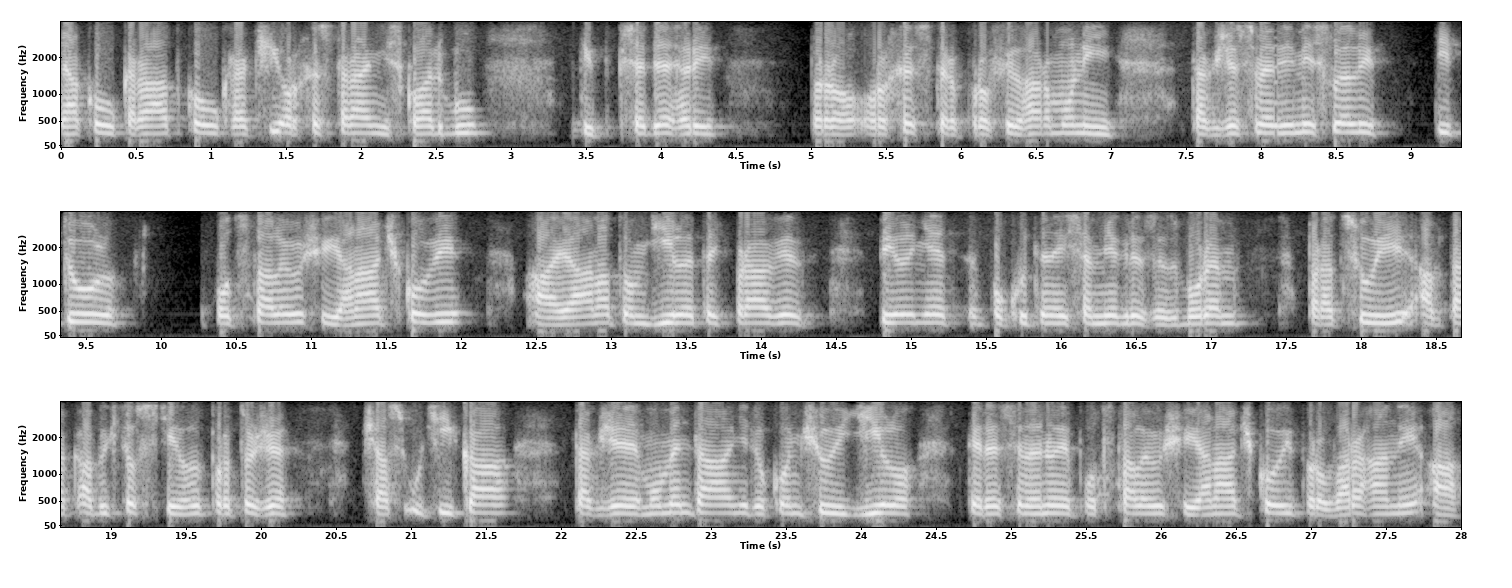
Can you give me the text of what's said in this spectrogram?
nějakou krátkou, kratší orchestrální skladbu, typ předehry pro orchestr, pro filharmonii takže jsme vymysleli titul Podstalejoši Janáčkovi a já na tom díle teď právě pilně, pokud nejsem někde se sborem, pracuji a tak, abych to stihl, protože čas utíká, takže momentálně dokončuji dílo, které se jmenuje Podstalejoši Janáčkovi pro varhany a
